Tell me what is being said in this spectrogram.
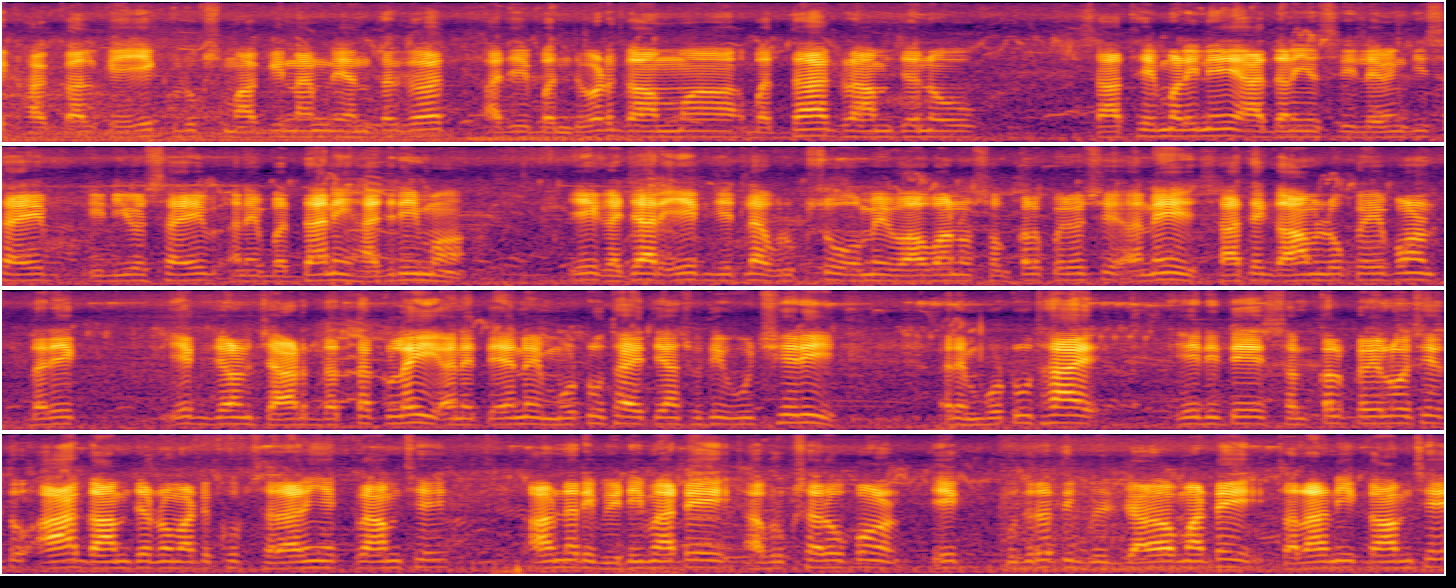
એક હકલ કે એક વૃક્ષ માગી નામની અંતર્ગત આજે બંધવડ ગામમાં બધા ગ્રામજનો સાથે મળીને આદરણીય શ્રી લેવંગજી સાહેબ ડીડીઓ સાહેબ અને બધાની હાજરીમાં એક હજાર એક જેટલા વૃક્ષો અમે વાવવાનો સંકલ્પ કર્યો છે અને સાથે ગામ લોકોએ પણ દરેક એક જણ ઝાડ દત્તક લઈ અને તેને મોટું થાય ત્યાં સુધી ઉછેરી અને મોટું થાય એ રીતે સંકલ્પ કરેલો છે. તો આ ગામજનો માટે ખૂબ સરાહનીય કામ છે. આવનારી પેઢી માટે આ વૃક્ષારોપણ એક કુદરતી જાળવવા માટે સરાહનીય કામ છે.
